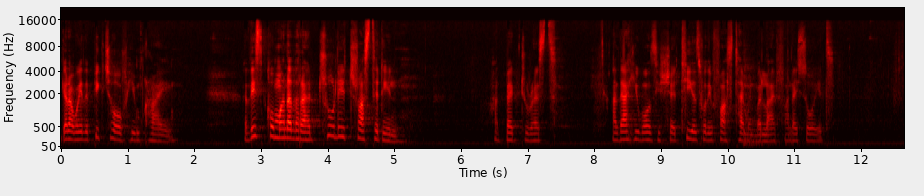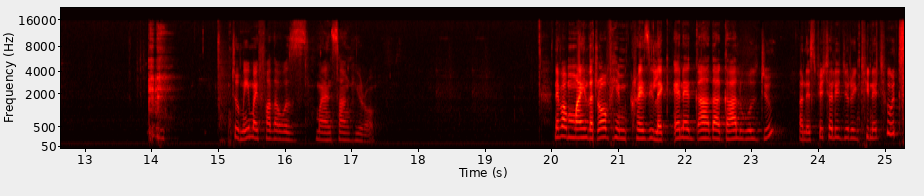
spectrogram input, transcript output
get away the picture of him crying. This commander that I had truly trusted in had begged to rest. And there he was, he shed tears for the first time in my life, and I saw it. to me, my father was my unsung hero. Never mind that drove him crazy like any other girl would do, and especially during teenagehood.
